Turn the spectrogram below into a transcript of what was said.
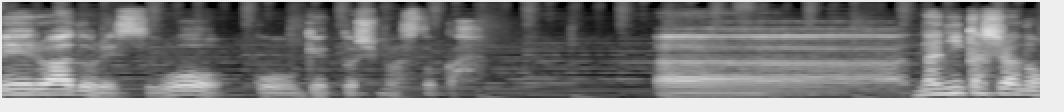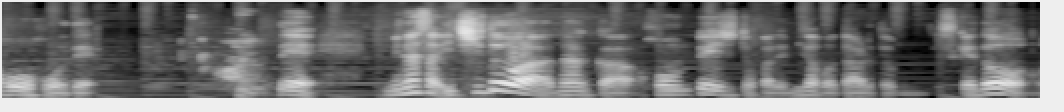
メールアドレスをこうゲットしますとかあー何かしらの方法で。はい。で皆さん一度はなんかホームページとかで見たことあると思うんですけど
